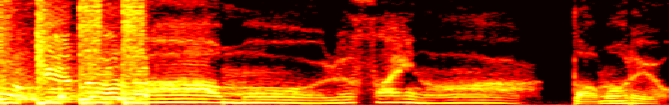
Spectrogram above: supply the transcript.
ああ、もううるさいな。黙れよ。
